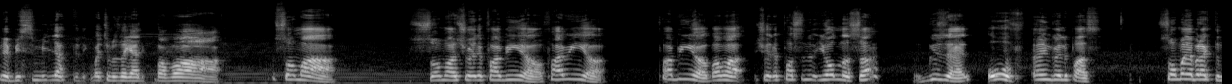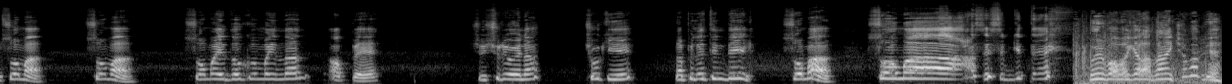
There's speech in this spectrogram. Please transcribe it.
Ve bismillah dedik maçımıza geldik baba. Soma. Soma şöyle Fabinho. Fabinho. Fabinho baba şöyle pasını yollasa. Güzel. Of ön golü pas. Soma'ya bıraktım. Soma. Soma. Soma'ya dokunmayın lan. Ah be. Şu şuraya oyna. Çok iyi. Da platin değil. Soma. Soma. Sesim gitti. Buyur baba gel Adana kebap ye.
